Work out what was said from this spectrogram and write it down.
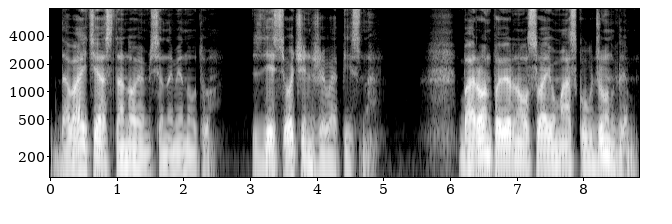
Давайте остановимся на минуту. Здесь очень живописно. Барон повернул свою маску к джунглям.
